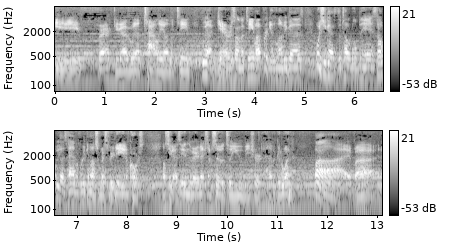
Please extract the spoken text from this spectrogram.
Effect. You guys, we got Tali on the team. We got Garrus on the team. I freaking love you guys. Wish you guys the total best. I hope you guys have a freaking awesome rest of your day. And of course, I'll see you guys in the very next episode. So you be sure to have a good one. Bye bye.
